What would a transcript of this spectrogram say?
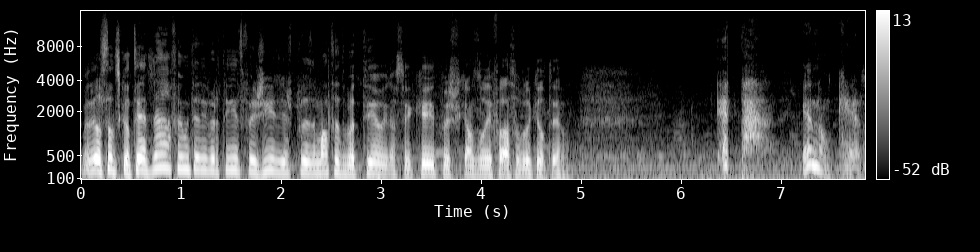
Mas eles estão descontentes, não, foi muito divertido, foi giro, e depois a malta debateu e não sei o quê, e depois ficámos ali a falar sobre aquele tema. Epá, eu não quero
